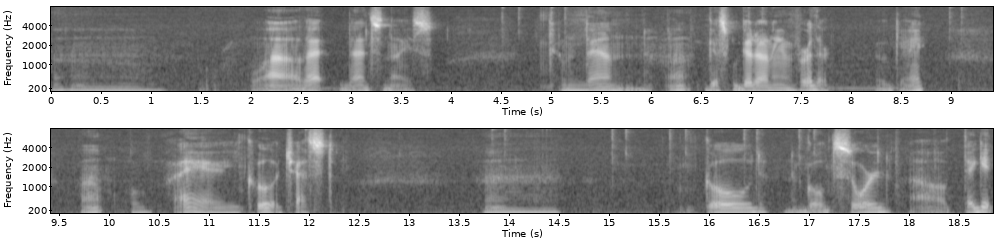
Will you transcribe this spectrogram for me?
Uh, wow, that that's nice. Come down. Guess we'll go down even further. Okay. Well, hey, cool, chest. Uh, gold, and a gold sword. I'll take it.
